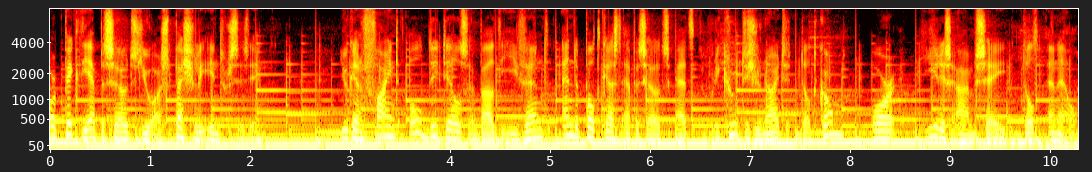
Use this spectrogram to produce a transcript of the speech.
or pick the episodes you are specially interested in. You can find all details about the event and the podcast episodes at recruitersunited.com or hierisamc.nl.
